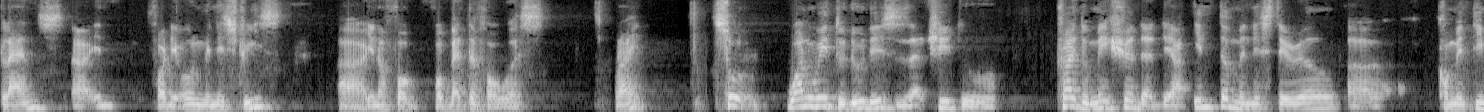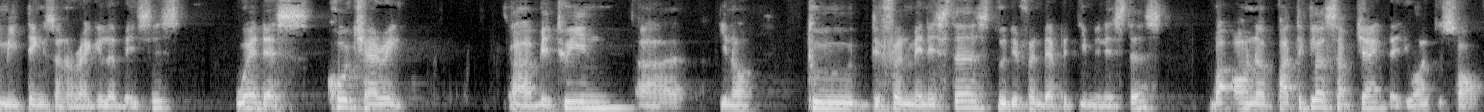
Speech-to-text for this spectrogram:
plans uh, in for their own ministries. Uh, you know, for for better for worse, right? So one way to do this is actually to try to make sure that there are interministerial uh, committee meetings on a regular basis where there's co-chairing uh, between uh, you know two different ministers, two different deputy ministers, but on a particular subject that you want to solve,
